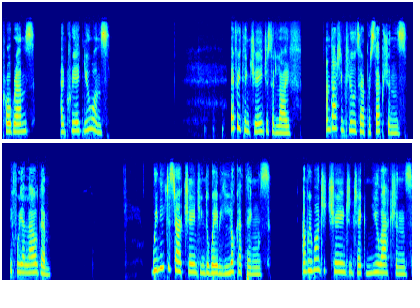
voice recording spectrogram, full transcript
programs and create new ones. Everything changes in life, and that includes our perceptions if we allow them. We need to start changing the way we look at things, and we want to change and take new actions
